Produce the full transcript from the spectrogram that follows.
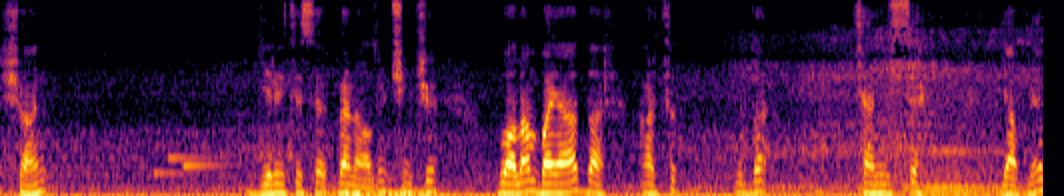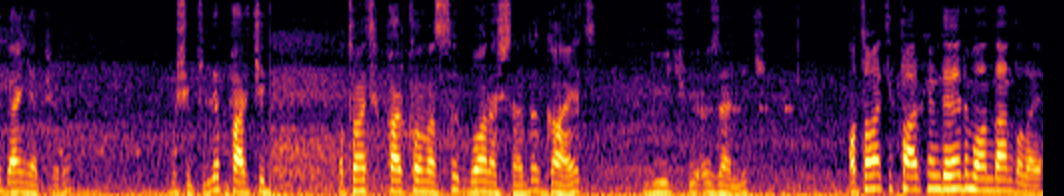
Şu an geri vitese ben aldım. Çünkü bu alan bayağı dar. Artık burada kendisi yapmıyor. Ben yapıyorum. Bu şekilde park ed- Otomatik park olması bu araçlarda gayet büyük bir özellik. Otomatik parkını denedim ondan dolayı.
